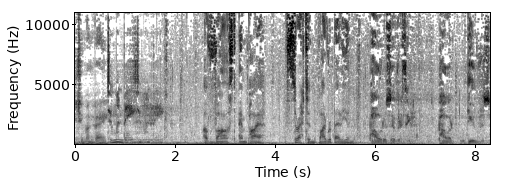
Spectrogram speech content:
Tuman Bay. Tuman Bay. Tuman Bay. A vast empire threatened by rebellion. Power is everything. Power gives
